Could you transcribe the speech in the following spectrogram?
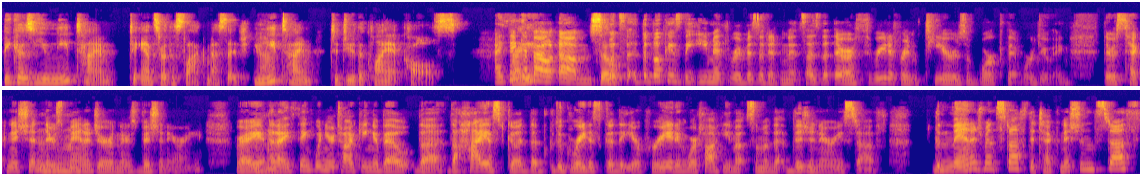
because you need time to answer the slack message. You yeah. need time to do the client calls I think right? about um so the, the, book is the E-Myth Revisited, and it says that there are three different tiers of work that we're doing. There's technician, mm-hmm. there's manager, and there's visionary, right? Mm-hmm. And I think when you're talking about the the highest good, the the greatest good that you're creating, we're talking about some of that visionary stuff. The management stuff, the technician stuff,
